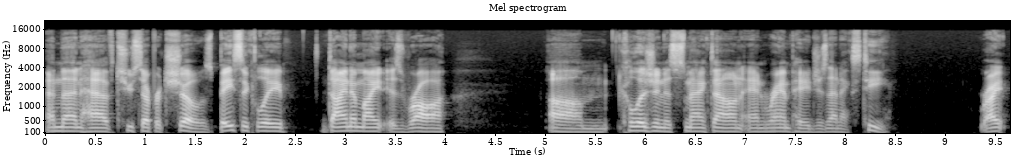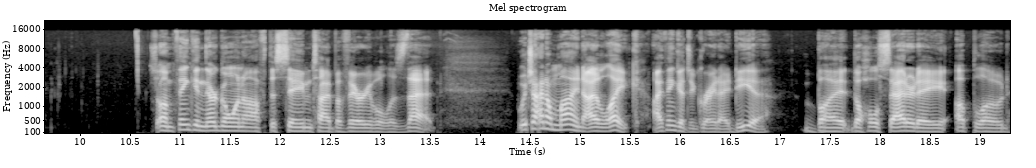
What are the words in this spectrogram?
and then have two separate shows. Basically, Dynamite is Raw, um, Collision is SmackDown, and Rampage is NXT. Right? So I'm thinking they're going off the same type of variable as that, which I don't mind. I like. I think it's a great idea. But the whole Saturday upload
